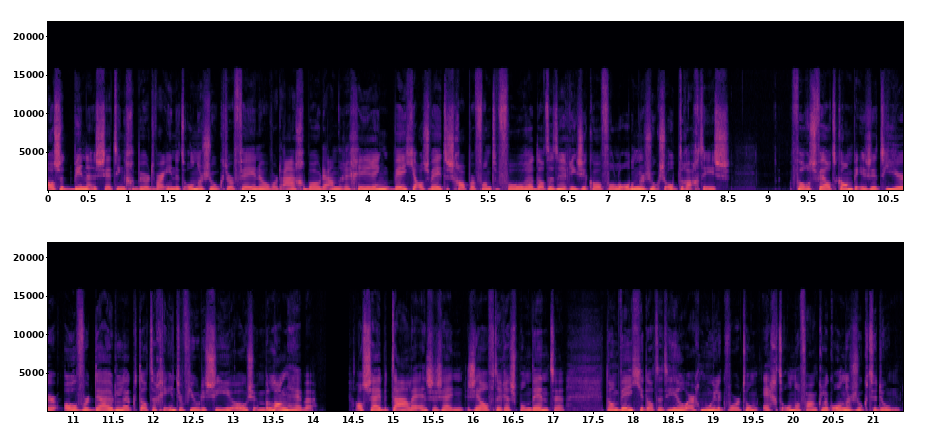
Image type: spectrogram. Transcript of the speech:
Als het binnen een setting gebeurt waarin het onderzoek door VNO wordt aangeboden aan de regering, weet je als wetenschapper van tevoren dat het een risicovolle onderzoeksopdracht is. Volgens Veldkamp is het hier overduidelijk dat de geïnterviewde CEO's een belang hebben. Als zij betalen en ze zijn zelf de respondenten, dan weet je dat het heel erg moeilijk wordt om echt onafhankelijk onderzoek te doen.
